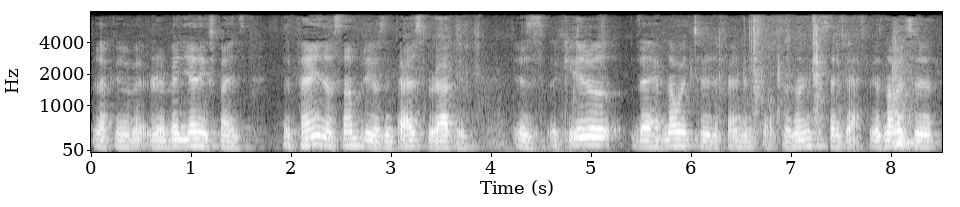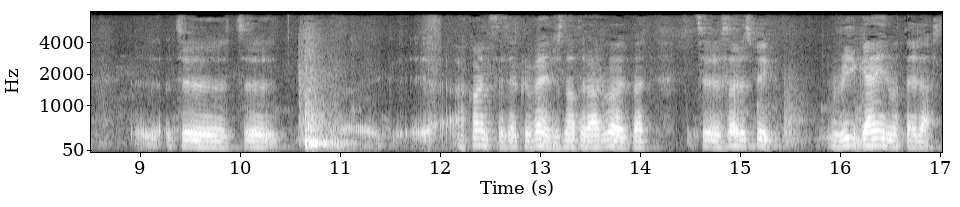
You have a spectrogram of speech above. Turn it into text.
like Rabbi Yen explains, the pain of somebody who's embarrassed for Rabbi is they have nowhere to defend themselves. There's nothing to say back. There's nowhere to to to I can't say take revenge. It's not the right word, but to so to speak regain what they lost.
